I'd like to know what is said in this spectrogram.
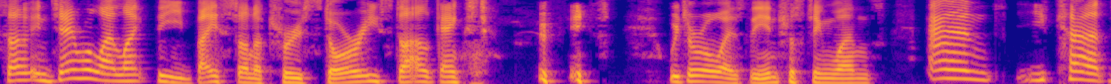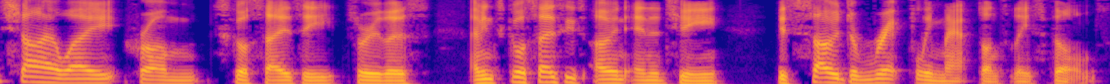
So in general, I like the based on a true story style gangster movies, which are always the interesting ones. And you can't shy away from Scorsese through this. I mean, Scorsese's own energy is so directly mapped onto these films.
